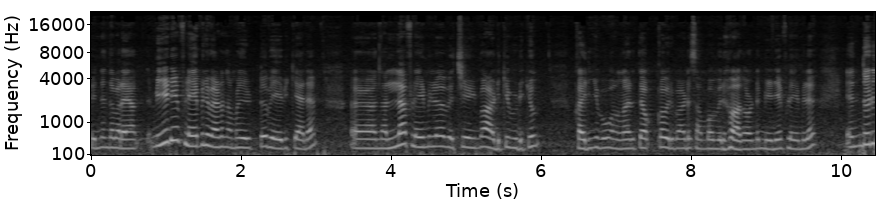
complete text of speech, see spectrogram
പിന്നെന്താ പറയുക മീഡിയം ഫ്ലെയിമിൽ വേണം നമ്മൾ ഇട്ട് വേവിക്കാൻ. നല്ല ഫ്ലെയിമിൽ വെച്ച് കഴിയുമ്പോൾ അടുക്കി പിടിക്കും. കരിഞ്ഞു പോകും. അങ്ങനത്തെ ഒക്കെ ഒരുപാട് സംഭവം വരും. അതുകൊണ്ട് മീഡിയം ഫ്ലെയിമിൽ എന്തൊരു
